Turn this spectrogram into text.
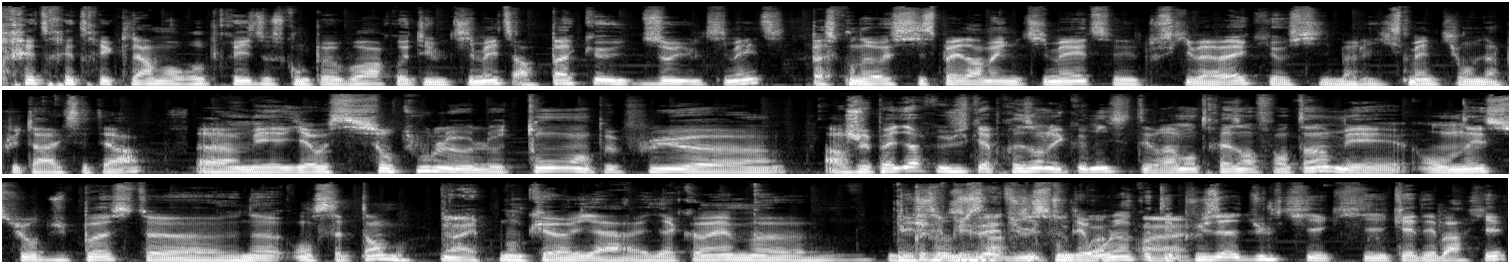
très très très clairement reprise de ce qu'on peut voir côté Ultimate. Alors pas que The Ultimate, parce qu'on a aussi Spider-Man Ultimate et tout ce qui va avec. Il y a aussi bah, les X-Men qui vont venir plus tard, etc. Euh, mais il y a aussi surtout le, le ton un peu plus. euh, Alors je vais pas dire que jusqu'à présent les comics c'était vraiment très enfantin, mais on est sur du post euh, 11 septembre. Ouais. Donc euh, il y a il y a quand même euh, des choses plus graves qui sont déroulées, un côté Ouais. plus adulte qui, qui qui a débarqué.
